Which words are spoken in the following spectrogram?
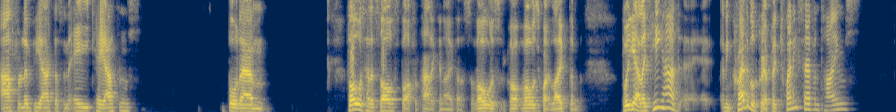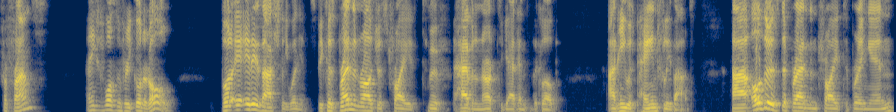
after Olympiacos and AEK Athens. But um, I've always had a soft spot for Panathinaikos. I've always I've always quite liked them. But yeah, like he had uh, an incredible career. Played 27 times for France, and he just wasn't very good at all. But it, it is Ashley Williams because Brendan Rodgers tried to move heaven and earth to get him to the club, and he was painfully bad. Uh, others that Brendan tried to bring in,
